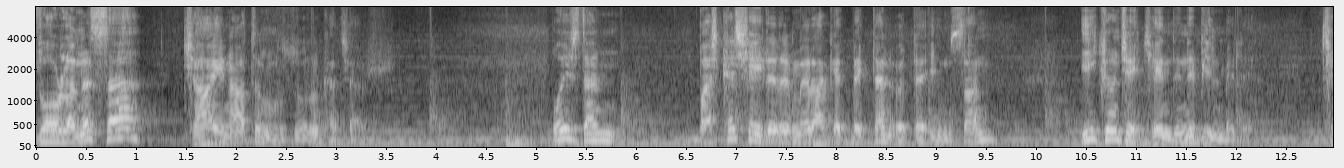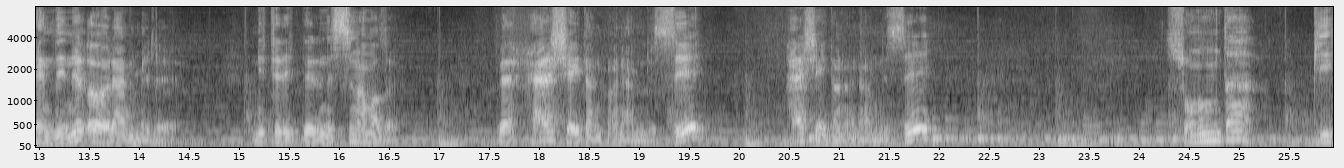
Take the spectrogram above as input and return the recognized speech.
zorlanırsa kainatın huzuru kaçar. O yüzden başka şeyleri merak etmekten öte insan İlk önce kendini bilmeli, kendini öğrenmeli, niteliklerini sınamalı. Ve her şeyden önemlisi, her şeyden önemlisi sonunda bir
